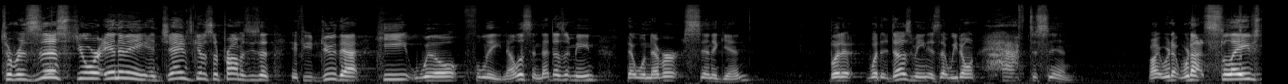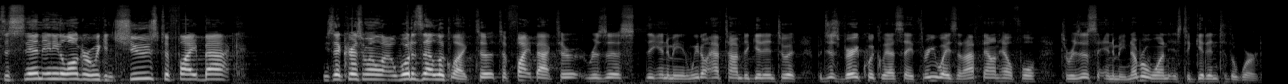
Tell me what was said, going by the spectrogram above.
to resist your enemy. And James gives us a promise. He says, if you do that, he will flee. Now, listen, that doesn't mean that we'll never sin again. But it, what it does mean is that we don't have to sin. Right? We're not, we're not slaves to sin any longer. We can choose to fight back. You said, Chris, well, what does that look like to, to fight back, to resist the enemy? And we don't have time to get into it, but just very quickly, I'd say three ways that I found helpful to resist the enemy. Number one is to get into the Word.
